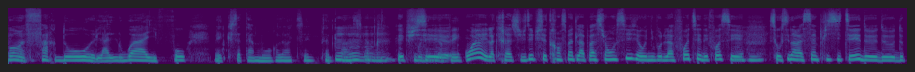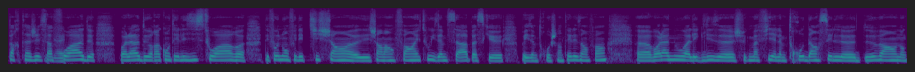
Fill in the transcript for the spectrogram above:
Pas un fardeau, la loi, il faut, mais que cet amour-là, tu sais, cette grâce Et puis c'est ouais la créativité puis c'est transmettre la passion aussi au niveau de la foi tu sais des fois c'est c'est aussi dans la simplicité de, de, de partager sa Ouais. foi de voilà de raconter les histoires. Euh, des fois nous on fait des petits chants euh, des chants d'enfants et tout ils aiment ça parce que bah, ils aiment trop chanter les enfants. Euh, voilà nous à l'église euh, je fais que ma fille elle aime trop danser le devant donc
